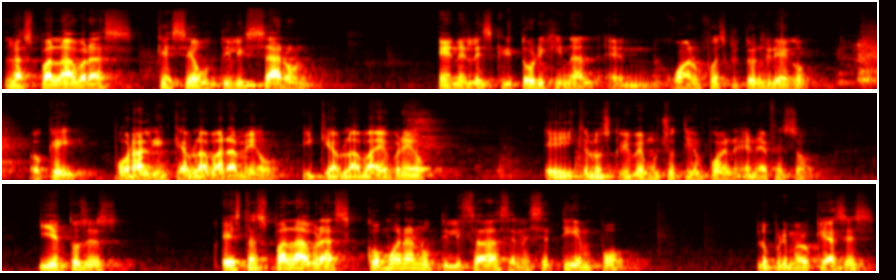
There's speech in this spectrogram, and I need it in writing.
las palabras que se utilizaron en el escrito original, en Juan fue escrito en griego, ¿ok? Por alguien que hablaba arameo y que hablaba hebreo eh, y que lo escribe mucho tiempo en, Éfeso. Y entonces, estas palabras, ¿cómo eran utilizadas en ese tiempo? Lo primero que haces,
